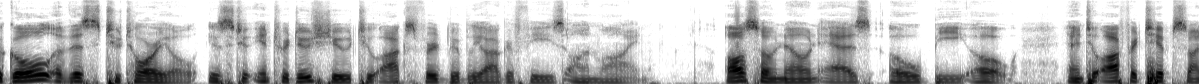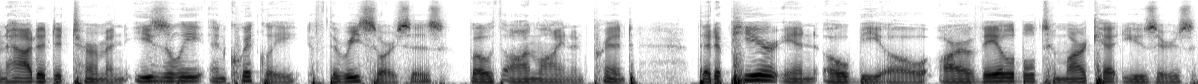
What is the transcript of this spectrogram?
The goal of this tutorial is to introduce you to Oxford Bibliographies Online, also known as OBO, and to offer tips on how to determine easily and quickly if the resources, both online and print, that appear in OBO are available to Marquette users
